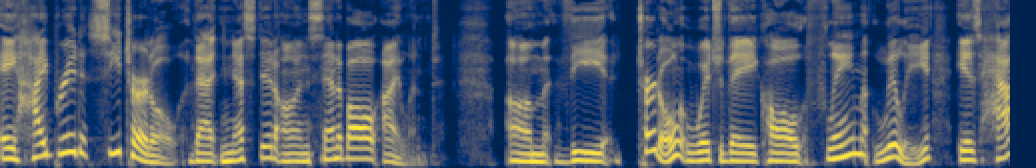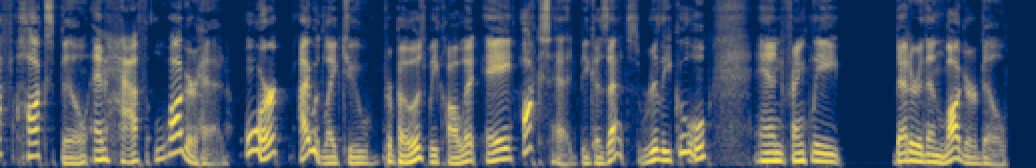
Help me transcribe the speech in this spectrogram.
a hybrid sea turtle that nested on Sanibel Island. Um, the turtle, which they call flame lily, is half hawksbill and half loggerhead. Or I would like to propose we call it a hawkshead because that's really cool and frankly better than loggerbill,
